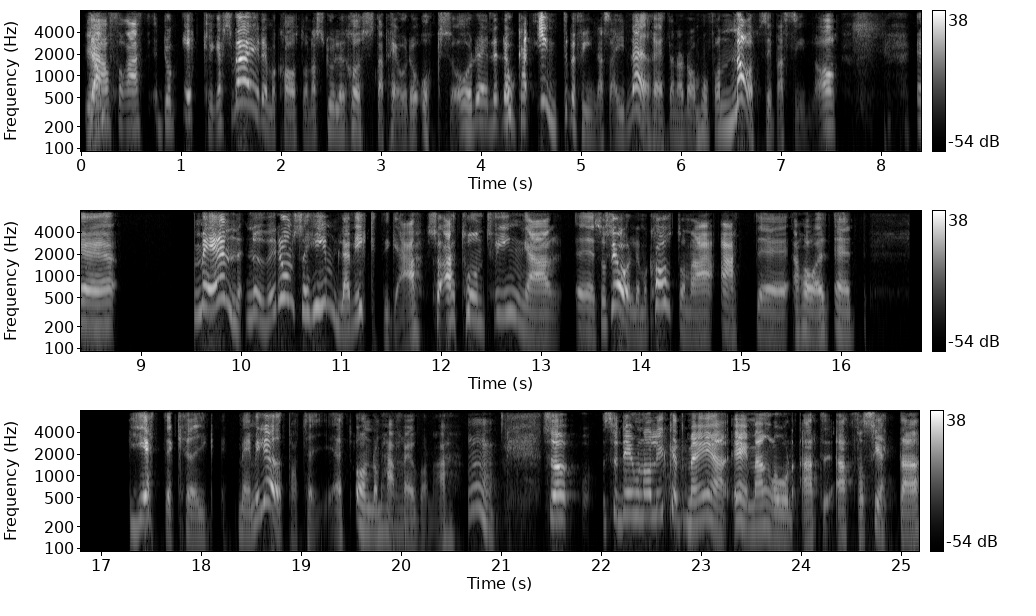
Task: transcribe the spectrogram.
Ja. Därför att de äckliga Sverigedemokraterna skulle rösta på det också. Och de kan inte befinna sig i närheten av dem. Hon får nazibaciller. Eh, men nu är de så himla viktiga så att hon tvingar eh, Socialdemokraterna att eh, ha ett, ett jättekrig med Miljöpartiet om de här Mm. frågorna. Mm. Så, så det hon har lyckats med är, med andra ord att, att försätta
